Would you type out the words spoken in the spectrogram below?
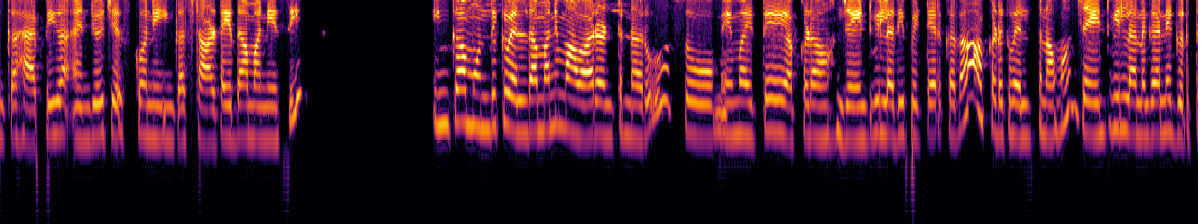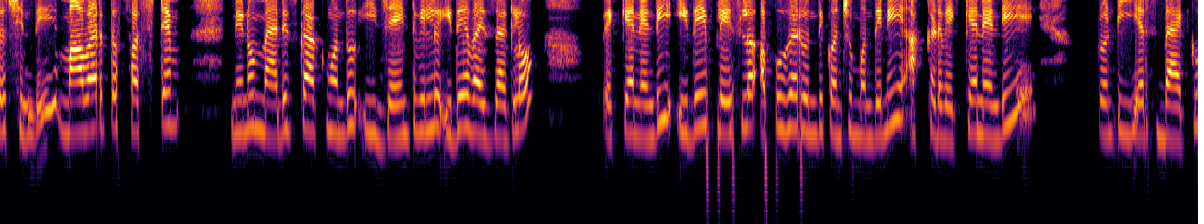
ఇంకా హ్యాపీగా ఎంజాయ్ చేసుకొని ఇంకా స్టార్ట్ అయిదామనేసి ఇంకా ముందుకు వెళ్దామని మా వారు అంటున్నారు. సో మేమైతే అక్కడ జైంట్ వీల్ అది పెట్టారు కదా అక్కడికి వెళ్తున్నాము. జైంట్ వీల్ అనగానే గుర్తొచ్చింది. మా వారితో ఫస్ట్ టైం నేను మ్యారేజ్ కాకముందు ఈ జైంట్ వీల్ ఇదే వైజాగ్లో ఎక్కానండి ఇదే ప్లేస్లో అప్పు గారు ఉంది కొంచెం ముందుని అక్కడ వెక్కానండి. ట్వంటీ ఇయర్స్ బ్యాక్.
